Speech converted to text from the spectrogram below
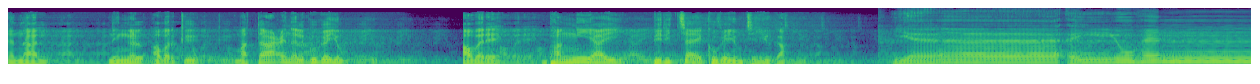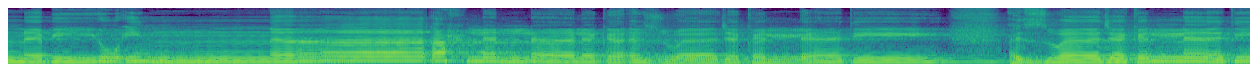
എന്നാൽ നിങ്ങൾ അവർക്ക് മത്താഴ നൽകുകയും അവരെ ഭംഗിയായി പിരിച്ചയക്കുകയും ചെയ്യുക يا أيها النبي إنا أحللنا لك أزواجك اللاتي أزواجك اللاتي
